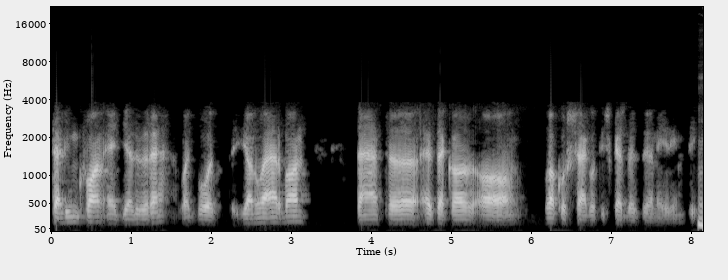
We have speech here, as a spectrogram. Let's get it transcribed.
telünk van egyelőre, vagy volt januárban, tehát ezek a, a lakosságot is kedvezően érintik. Hm.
